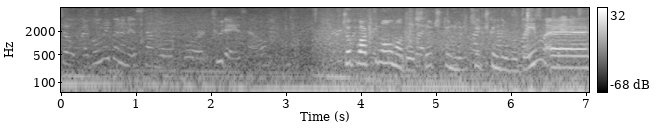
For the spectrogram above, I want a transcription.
So I've only been in Istanbul for two days now. Çok vaktim olmadı işte 3 gündür 2-3 gündür buradayım. E,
